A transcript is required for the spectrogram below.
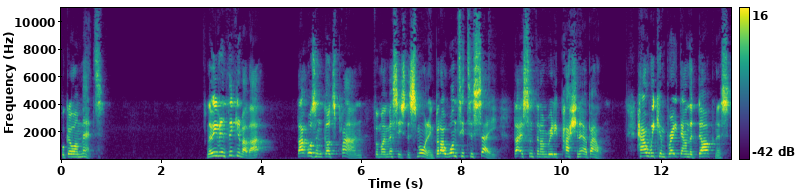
will go unmet. Now, even in thinking about that, that wasn't God's plan for my message this morning, but I wanted to say that is something I'm really passionate about. How we can break down the darkness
